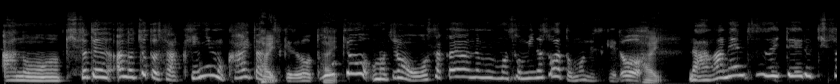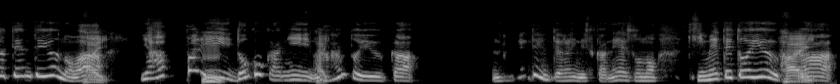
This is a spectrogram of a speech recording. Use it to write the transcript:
あの喫茶店あのちょっと作品にも書いたんですけど、東京、もちろん大阪でももうそうみんなそうだと思うんですけど、はい。長年続いている喫茶店っていうのは、はい。やっぱりどこかにはい。何というか、なんて言ったらいいんですかねその決め手というか、は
